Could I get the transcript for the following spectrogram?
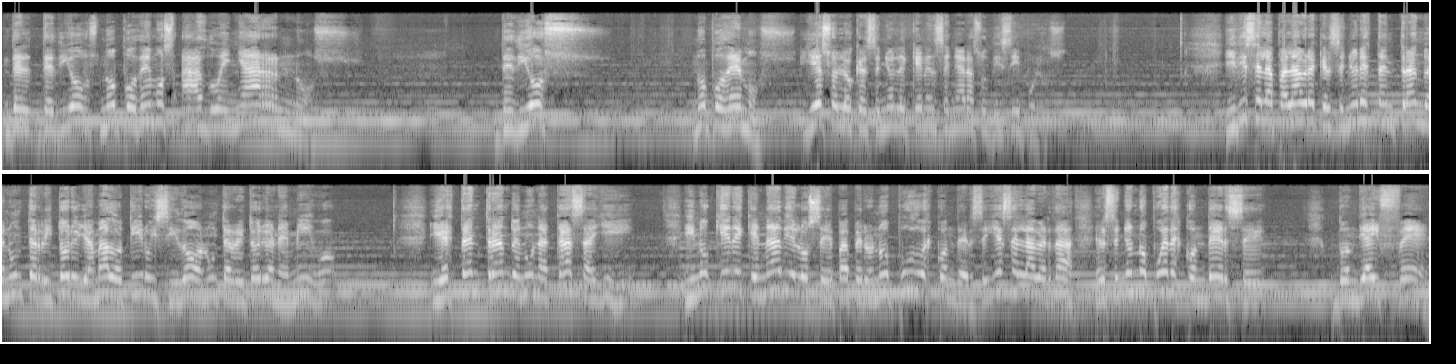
de, Dios. No podemos adueñarnos de Dios. No podemos. Y eso es lo que el Señor le quiere enseñar a sus discípulos. Y dice la palabra que el Señor está entrando en un territorio llamado Tiro y Sidón, un territorio enemigo, y está entrando en una casa allí y no quiere que nadie lo sepa, pero no pudo esconderse. Y esa es la verdad. El Señor no puede esconderse donde hay fe.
